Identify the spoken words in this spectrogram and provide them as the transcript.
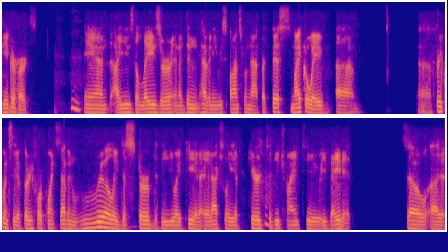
gigahertz Hmm. And I used a laser and I didn't have any response from that. But this microwave um, uh, frequency of 34.7 really disturbed the UAP. It, it actually appeared to be trying to evade it. So, uh,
